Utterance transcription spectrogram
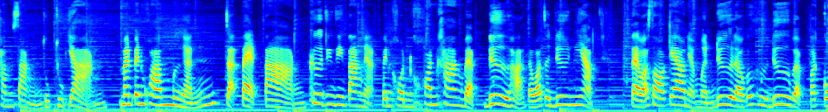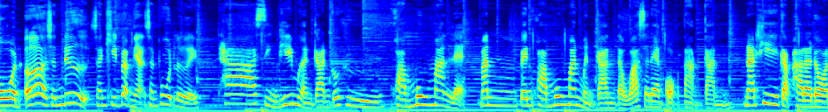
คำสั่งทุกๆอย่าง มันเป็นความเหมือนจะแตกต่าง คือจริงๆตังเนี่ยเป็นคนค่อนข้างแบบดื้อค่ะ แต่ว่าจะดื้อเงียบ แต่ว่าซอแก้วเนี่ยเหมือนดื้อแล้วก็คือดื้อแบบตะโกน เออ ฉันดื้อ ฉันคิดแบบเนี้ย ฉันพูดเลย ถ้าสิ่งที่เหมือนกันก็คือความมุ่งมั่นแหละ มันเป็นความมุ่งมั่นเหมือนกัน แต่ว่าแสดงออกต่างกัน นาทีกับพาราดอน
